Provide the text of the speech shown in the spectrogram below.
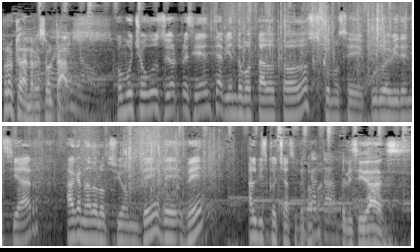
Proclame resultados. Con mucho gusto, señor presidente, habiendo votado todos, como se pudo evidenciar, ha ganado la opción B de B al bizcochazo de Me papá. encanta. Felicidades.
